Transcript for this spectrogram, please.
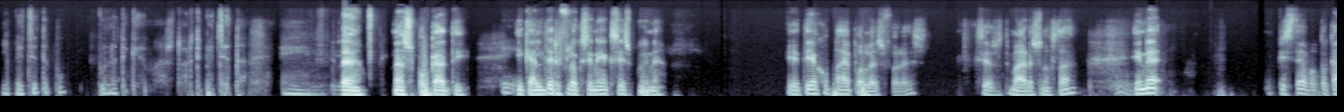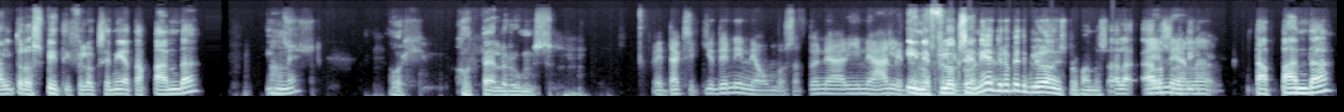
η πετσέτα που, πού να την κρεμάσω τώρα την πετσέτα. Ε, Φίλε, να σου πω κάτι. ε, Η καλύτερη φιλοξενία ξέρεις που είναι; Γιατί έχω πάει πολλές φορές. Ξέρεις ότι μου αρέσουν αυτά. Είναι, πιστεύω, το καλύτερο σπίτι, φιλοξενία, τα πάντα είναι... Άσος. Όχι. Hotel rooms. Εντάξει, εκεί δεν είναι όμως. Αυτό είναι, είναι άλλη. Είναι εντελώς φιλοξενία την κατηγορία. οποία την πληρώνεις προφανώς. Αλλά Ε, άλλο ναι, είναι ότι αλλά τα πάντα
